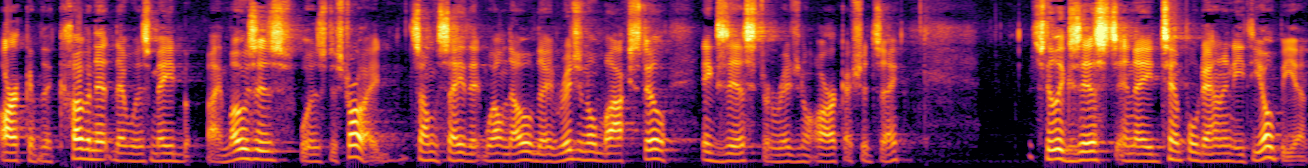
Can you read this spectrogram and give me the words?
Ark of the Covenant that was made by Moses was destroyed. Some say that, well, no, the original box still exists, or original Ark, I should say, still exists in a temple down in Ethiopia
